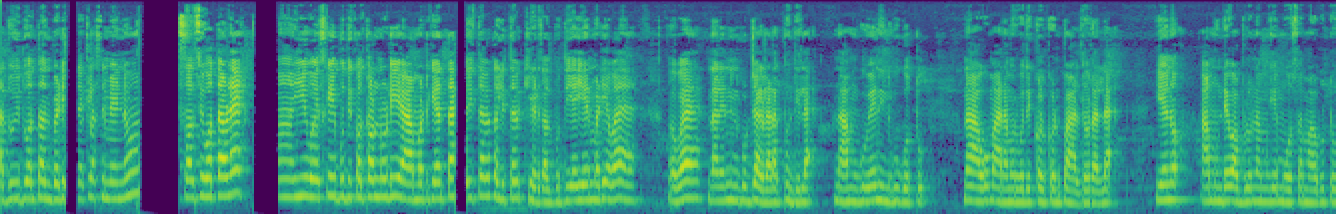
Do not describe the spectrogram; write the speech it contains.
ಅದು ಇದು ಅಂತ ಅನ್ಬೇಡಿ. ಕ್ಲಾಸ್ ನಿಮ್ಮ ಹೆಣ್ಣು? ಸಲ್ಸಿ ಓದ್ತಾವಳೆ? ಈ ವಯಸ್ಸಿಗೆ ಬುದ್ಧಿ ಕಲ್ತಾವ್ ನೋಡಿ, ಆ ಮಟ್ಟಿಗೆ ಅಂತ ಕಲಿತಾರ ಕಲಿತಾರೆ ಕೇಳ್ದಲ್ ಬುದ್ಧಿ ಏನು ಮಾಡಿ ಅವ? ನಾನೇ ನಿನ್ಗೂ ಜಗಳಾಡಕ್ಕೆ ಬಂದಿಲ್ಲ. ನಮಗೂ ನಿನಗೂ ಗೊತ್ತು. ನಾವು ಮಾನ ಮರುವುದಿ ಕಳ್ಕೊಂಡು ಬಾಳ್ದವ್ರಲ್ಲ ಏನೋ, ಆ ಮುಂಡೆ ಒಬ್ಳು ನಮಗೆ ಮೋಸ ಮಾಡ್ಬಿಟ್ಟು,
